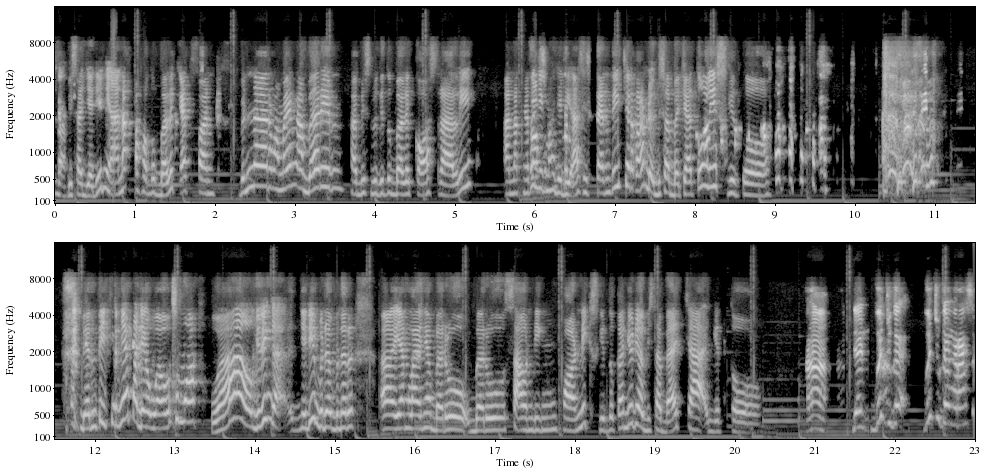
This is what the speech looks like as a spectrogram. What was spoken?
nah. bisa jadi nih anak pas waktu balik advance. Benar, mamanya ngabarin habis begitu balik ke Australia, anaknya tuh oh. jadi asisten teacher karena udah bisa baca tulis gitu. dan teachernya pada wow semua. Wow jadi nggak jadi benar-benar uh, yang lainnya baru baru sounding phonics gitu kan dia udah bisa baca gitu. Ah dan gue juga gue juga ngerasa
